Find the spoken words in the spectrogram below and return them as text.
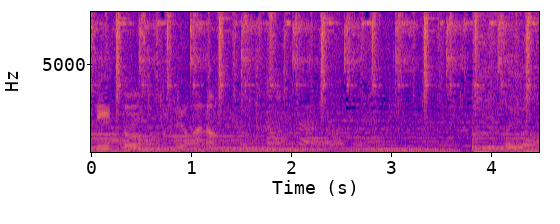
Dito yung ano. Dito yung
